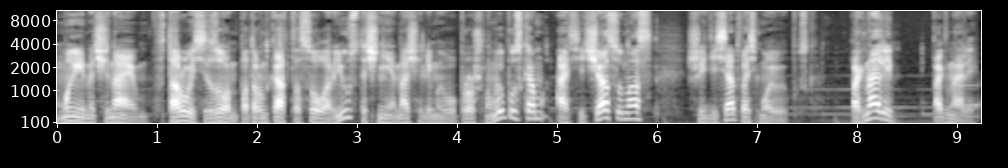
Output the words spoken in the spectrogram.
мы начинаем второй сезон Патронкаста Solar News, точнее, начали мы его прошлым выпуском, а сейчас у нас 68 выпуск. Погнали? Погнали!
